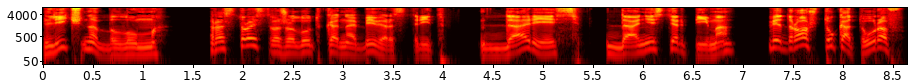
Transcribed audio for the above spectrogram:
Лично Блум. Расстройство желудка на Бивер-стрит. Да, резь. Да, нестерпимо. Ведро штукатуров.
